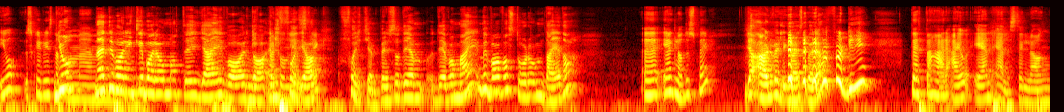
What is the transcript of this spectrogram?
Jo, skulle vi snakke Jo, om um, nei, det var egentlig bare om at eh, jeg var da en for, ja. Forkjemper. Så det, det var meg. Men hva, hva står det om deg, da? eh, Jeg er glad du spør. Ja, Er du veldig glad i å spørre? Fordi dette her er jo en eneste lang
